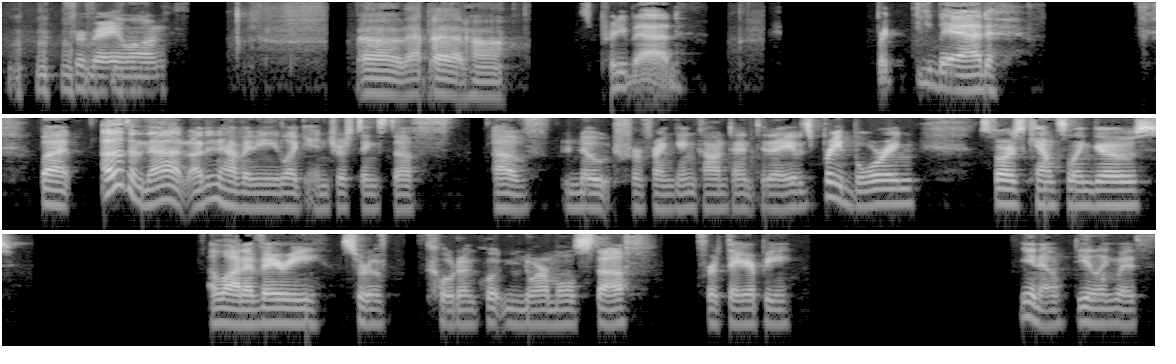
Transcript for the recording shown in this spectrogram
for very long. Oh, that bad, huh? It's pretty bad. Pretty bad. But other than that, I didn't have any like interesting stuff of note for Franken content today. It was pretty boring as far as counseling goes. A lot of very sort of quote unquote normal stuff for therapy. You know, dealing with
